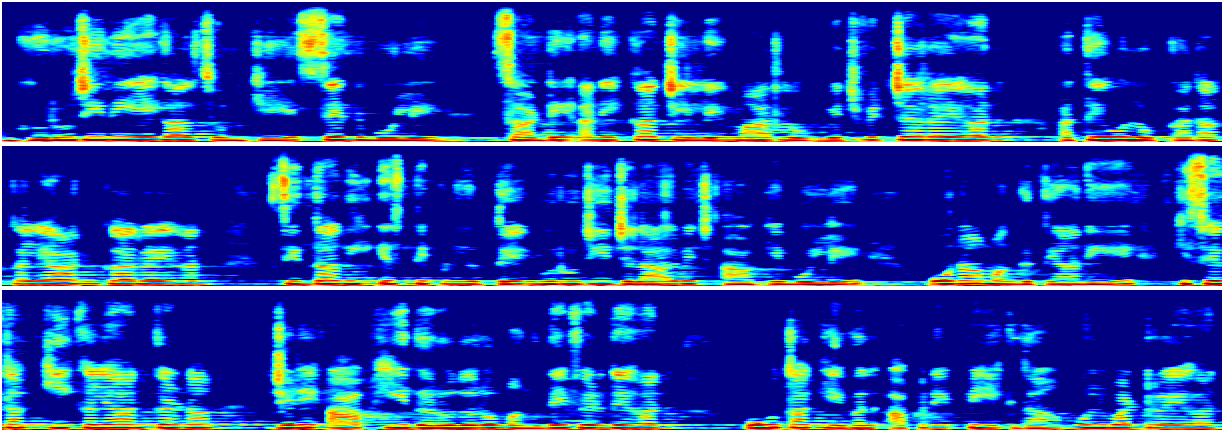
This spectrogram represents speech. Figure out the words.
ਗੁਰੂ ਜੀ ਦੀ ਇਹ ਗੱਲ ਸੁਣ ਕੇ ਸਿੱਧ ਬੋਲੇ, ਸਾਡੇ ਅਨੇਕਾਂ ਚੇਲੇ ਮਾਤ ਲੋਕ ਵਿੱਚ ਵਿਚਰ ਰਹੇ ਹਨ ਅਤੇ ਉਹ ਲੋਕਾਂ ਦਾ ਕਲਿਆਣ ਕਰ ਰਹੇ ਹਨ। ਸਿੱਧਾ ਦੀ ਇਸ ਟਿੱਪਣੀ ਉੱਤੇ ਗੁਰੂ ਜੀ ਜਲਾਲ ਵਿੱਚ ਆ ਕੇ ਬੋਲੇ, ਉਹਨਾਂ ਮੰਗਤਿਆਂ ਨੇ ਕਿਸੇ ਦਾ ਕੀ ਕਲਿਆਣ ਕਰਨਾ, ਜਿਹੜੇ ਆਪ ਹੀ ਦਰੋ ਦਰੋ ਮੰਗਦੇ ਫਿਰਦੇ ਹਨ? ਉਹ ਤਾਂ ਕੇਵਲ ਆਪਣੇ ਭੀਖ ਦਾ ਮੁੱਲ ਵਟ ਰਹੇ ਹਨ।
